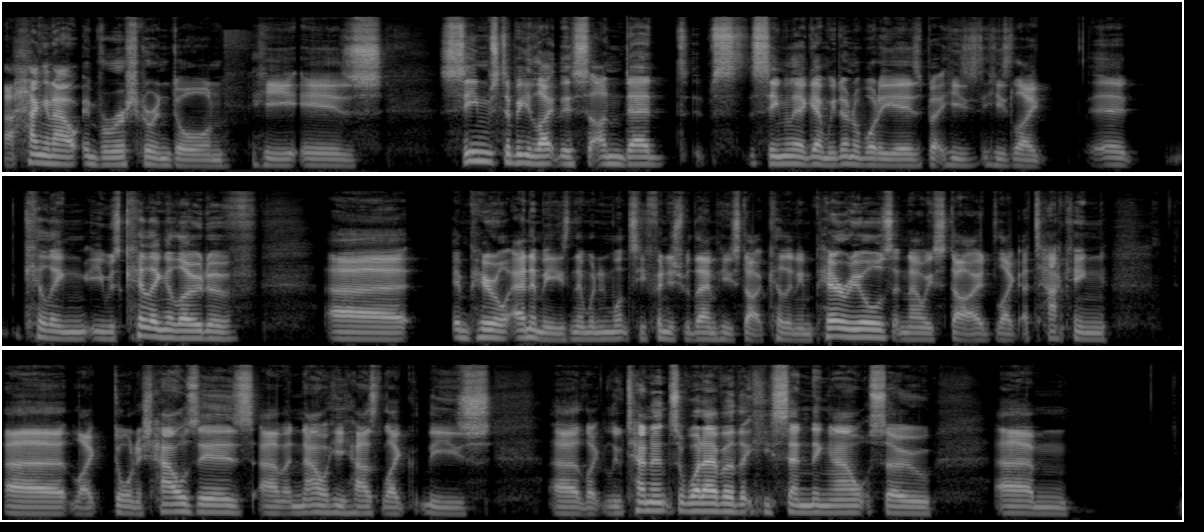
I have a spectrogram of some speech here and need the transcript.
uh, hanging out in Varushka and Dawn. He is seems to be like this undead. Seemingly, again, we don't know what he is, but he's he's like uh, killing. He was killing a load of uh, imperial enemies, and then when once he finished with them, he started killing Imperials, and now he started like attacking uh, like Dawnish houses, um, and now he has like these uh, like lieutenants or whatever that he's sending out. So. Um,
